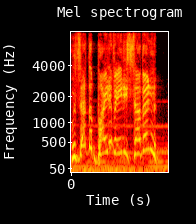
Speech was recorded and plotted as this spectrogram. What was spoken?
Was that the bite of 87?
